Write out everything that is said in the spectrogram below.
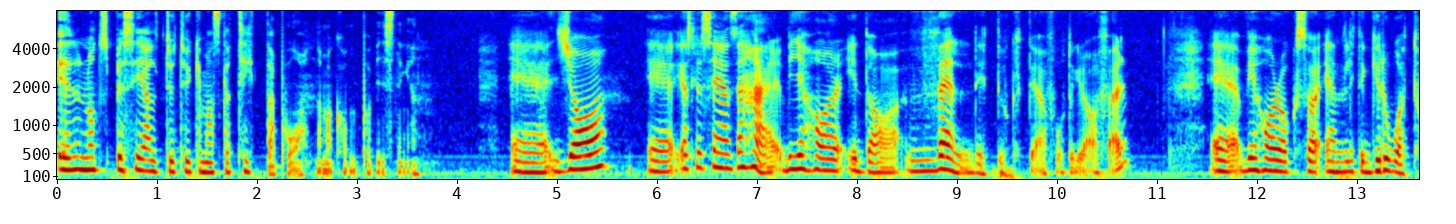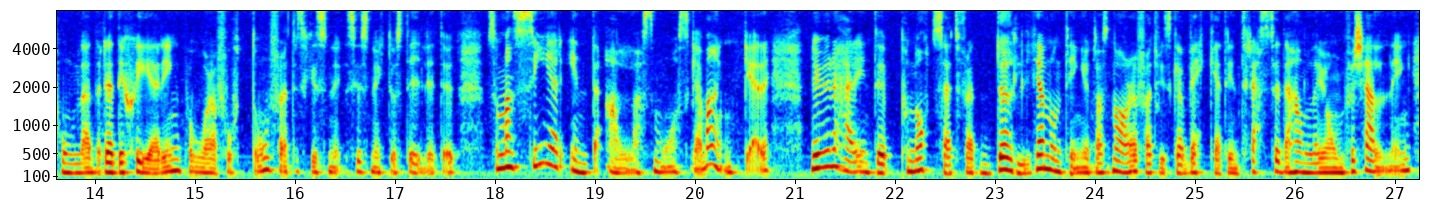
Är det något speciellt du tycker man ska titta på när man kommer på visningen? Eh, ja, eh, jag skulle säga så här. Vi har idag väldigt duktiga fotografer. Eh, vi har också en lite gråtonad redigering på våra foton för att det ska se snyggt och stiligt ut. Så man ser inte alla små skavanker. Nu är det här inte på något sätt för att dölja någonting utan snarare för att vi ska väcka ett intresse. Det handlar ju om försäljning.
